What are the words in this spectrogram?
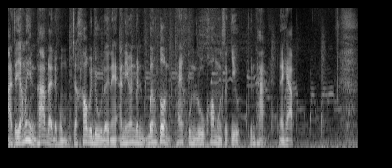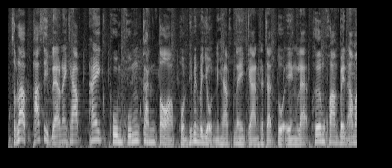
อาจจะยังไม่เห็นภาพเลยเดี๋ยวผมจะเข้าไปดูเลยนะ อันนี้มันเป็นเบื้องต้นให้คุณรู้ข้อมูลสกิลพื้นฐานนะครับสำหรับพาสซีฟแล้วนะครับ ให้ภูมิคุ้มกันต่อผลที่เป็นประโยชน์นะครับ ในการขจัดตัวเองและเพิ่มความเป็นอม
